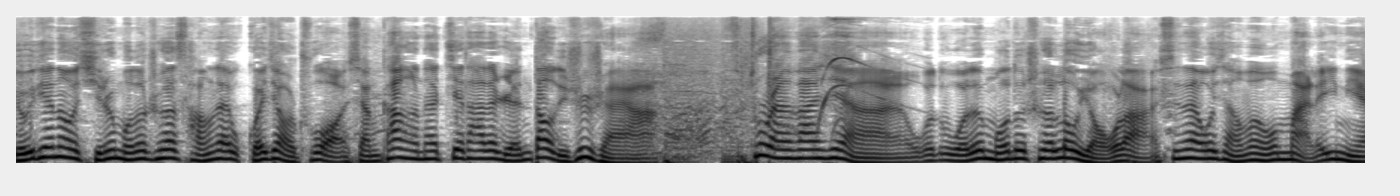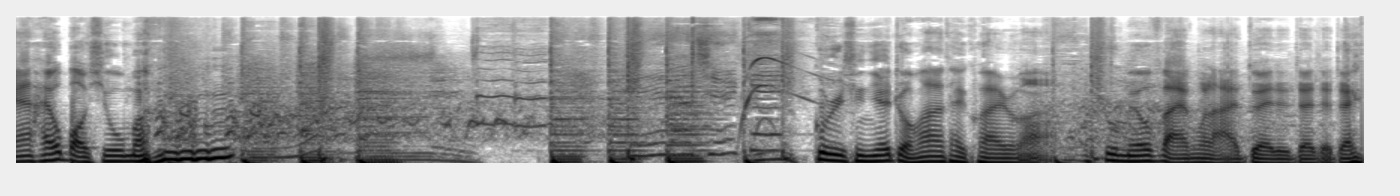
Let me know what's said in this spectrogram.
有一天呢，我骑着摩托车藏在拐角处，想看看她接她的人到底是谁啊。突然发现啊，我我的摩托车漏油了。现在我想问，我买了一年还有保修吗？故事情节转化的太快是吗？是不是没有反应过来？对对对对对。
